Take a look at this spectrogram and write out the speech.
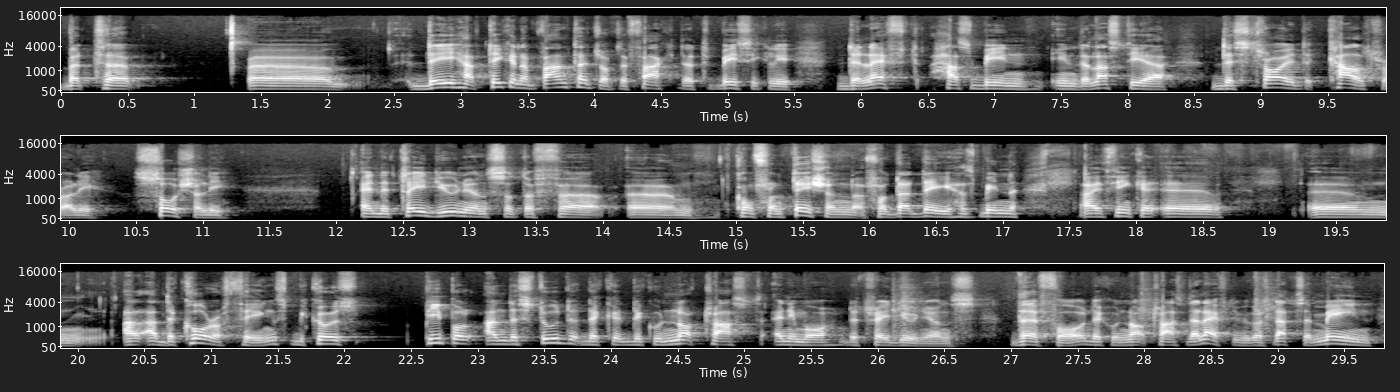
But uh, uh they have taken advantage of the fact that basically the left has been in the last year destroyed culturally, socially, and the trade union sort of uh, um, confrontation for that day has been, I think, uh, um, at the core of things because people understood they could, they could not trust anymore the trade unions. Therefore, they could not trust the left because that's the main uh,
